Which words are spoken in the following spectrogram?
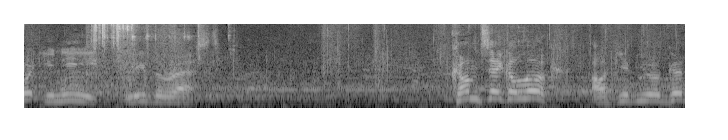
What you need, leave the rest. Come take a look. I'll give you a good...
